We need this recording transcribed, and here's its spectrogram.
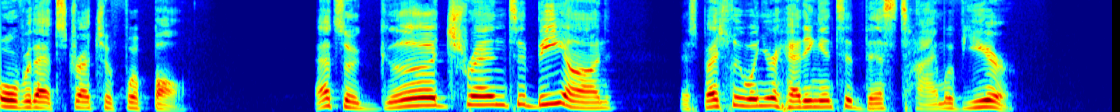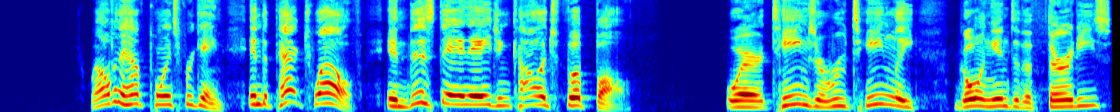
over that stretch of football. That's a good trend to be on, especially when you're heading into this time of year. 12 and a half points per game. In the Pac 12, in this day and age in college football, where teams are routinely going into the 30s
